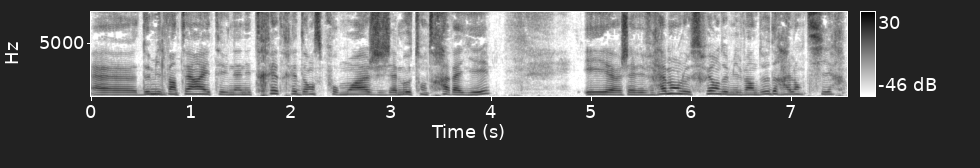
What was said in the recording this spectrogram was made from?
Euh, 2021 a été une année très, très dense pour moi. J'ai jamais autant travaillé. Et euh, j'avais vraiment le souhait en 2022 de ralentir.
